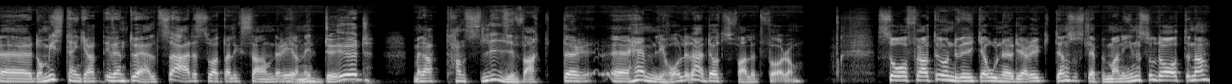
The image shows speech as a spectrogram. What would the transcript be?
Eh, de misstänker att eventuellt så är det så att Alexander redan är död, men att hans livvakter eh, hemlighåller det här dödsfallet för dem. Så för att undvika onödiga rykten så släpper man in soldaterna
